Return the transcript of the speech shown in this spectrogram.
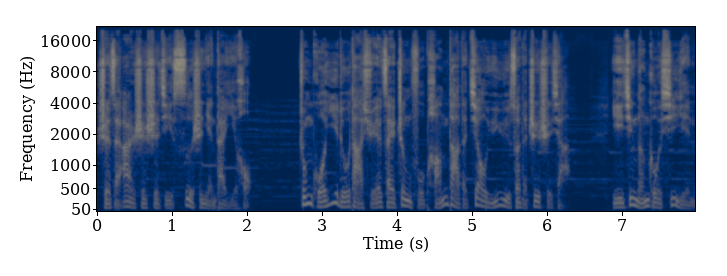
是在二十世纪四十年代以后。中国一流大学在政府庞大的教育预算的支持下，已经能够吸引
